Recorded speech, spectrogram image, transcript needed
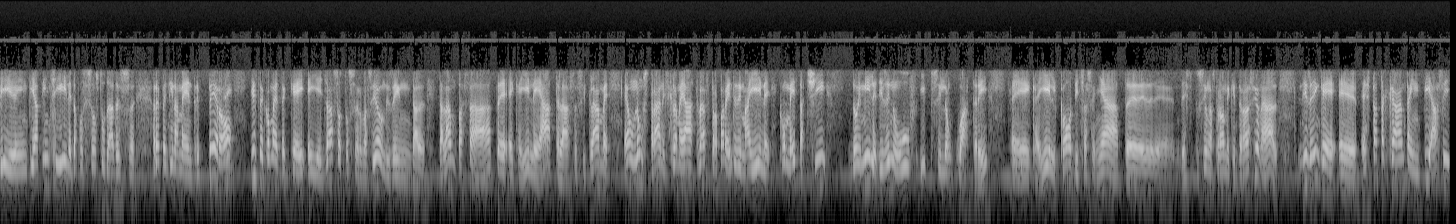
impiati in Cile dopo si sono studiate repentinamente. Però sì queste comete che è già sotto osservazione dal, dall'anno passato e che è le Atlas, si chiama, è un nome strano, si chiama Atlas, tra parentesi, ma è le cometa C 2019 Y4, eh, che è il codice assegnato eh, dall'Istituzione Astronomica Internazionale, dice che eh, è stata accanto in piazzi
